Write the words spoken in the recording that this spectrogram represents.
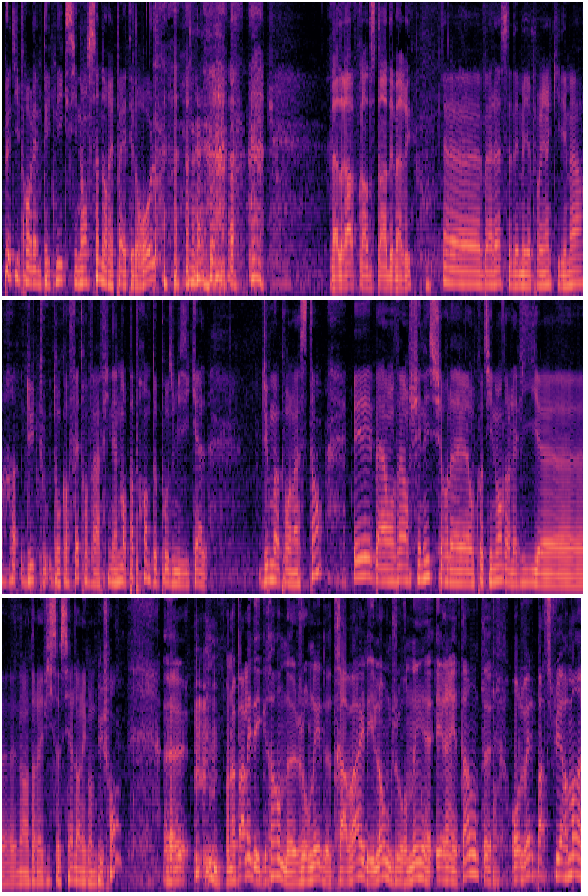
Petit problème technique, sinon ça n'aurait pas été drôle. La drave prend du temps à démarrer. Euh, bah là, ça démarre, y a plus rien qui démarre du tout. Donc en fait, on va finalement pas prendre de pause musicale, du moins pour l'instant. Et bah, on va enchaîner sur la, en continuant dans la vie, euh, dans, dans la vie sociale dans les grandes bûcherons. Euh, on a parlé des grandes journées de travail, des longues journées euh, éreintantes. On devait être particulièrement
